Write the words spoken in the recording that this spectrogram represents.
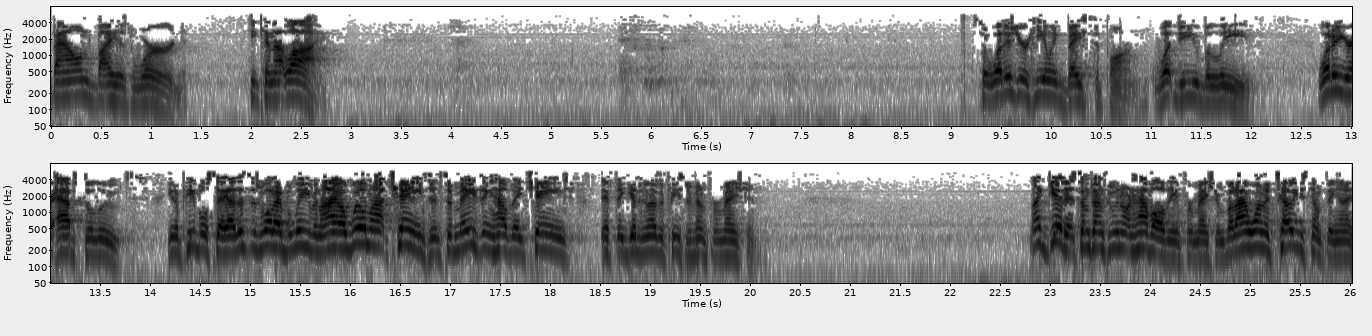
bound by his word, he cannot lie. So, what is your healing based upon? What do you believe? What are your absolutes? You know, people say, oh, This is what I believe, and I will not change. It's amazing how they change if they get another piece of information. I get it. Sometimes we don't have all the information, but I want to tell you something, and I,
